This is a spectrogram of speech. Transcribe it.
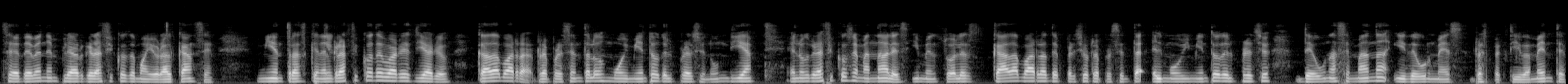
se deben emplear gráficos de mayor alcance, mientras que en el gráfico de varios diarios cada barra representa los movimientos del precio en un día, en los gráficos semanales y mensuales cada barra de precio representa el movimiento del precio de una semana y de un mes, respectivamente.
